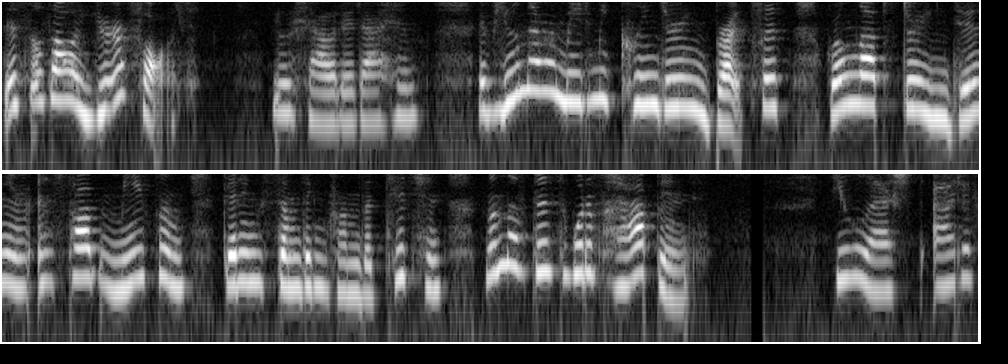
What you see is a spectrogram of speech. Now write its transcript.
This was all your fault. You shouted at him. If you never made me clean during breakfast, run laps during dinner, and stopped me from getting something from the kitchen, none of this would have happened. You lashed out of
